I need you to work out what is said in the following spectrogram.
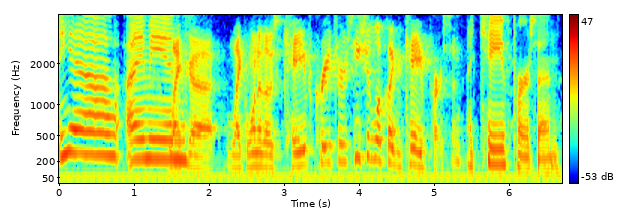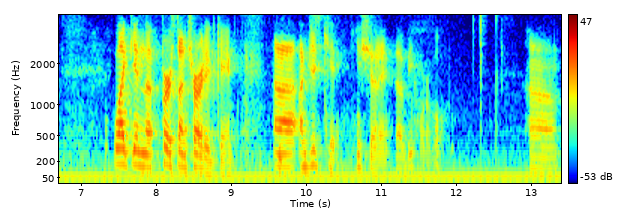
Yeah, I mean, Like uh, like one of those cave creatures. He should look like a cave person, a cave person. like in the first Uncharted game. Uh, I'm just kidding. He shouldn't. That would be horrible. Um,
